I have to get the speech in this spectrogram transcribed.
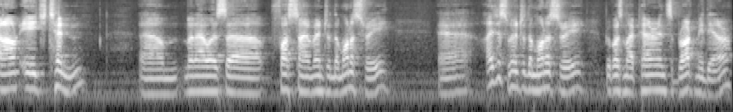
around age 10, um, when I was uh, first time went to the monastery, uh, I just went to the monastery because my parents brought me there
